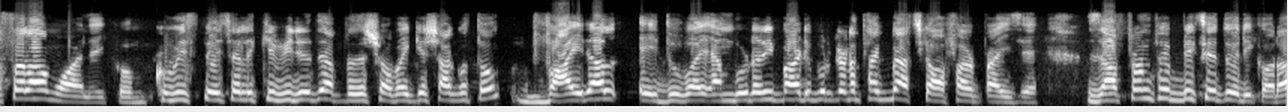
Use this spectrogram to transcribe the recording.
আসসালামু আলাইকুম। খুব স্পেশাল একটি ভিডিওতে আপনাদের সবাইকে স্বাগত ভাইরাল এই দুবাই এম্ব্রয়ডারি পার্টি বোর্ডটা থাকবে আজকে অফার প্রাইসে জাফরান ফেব্রিক্সে তৈরি করা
